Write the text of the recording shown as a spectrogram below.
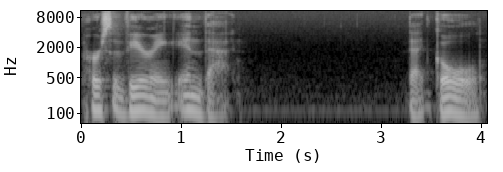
persevering in that, that goal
